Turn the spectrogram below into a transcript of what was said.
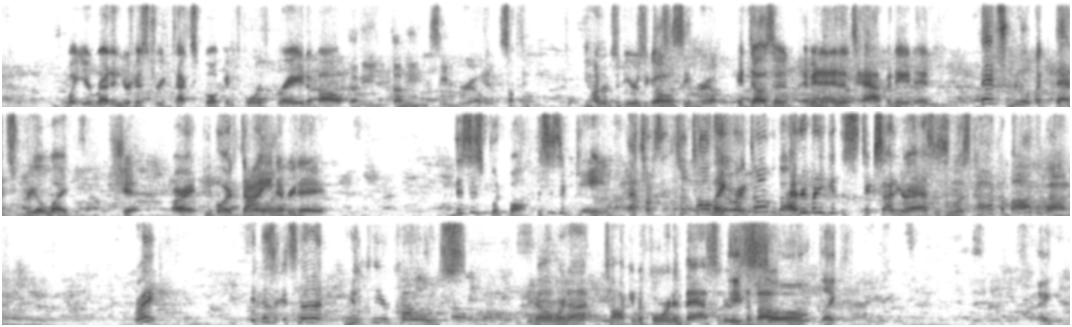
what you read in your history textbook in fourth grade about Doesn't even, doesn't even seem real. something hundreds of years It ago. doesn't seem real. It doesn't. I mean, and it's happening, and that's real. Like that's real life shit. All right, people are dying every day. This is football. This is a game. That's what. I'm saying. So talk. Like, right. Talk about. it. Everybody get the sticks out of your asses and let's talk about Talk it. about it. Right? It doesn't. It's not nuclear codes. You know, we're not talking to foreign ambassadors It's about. so like. like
